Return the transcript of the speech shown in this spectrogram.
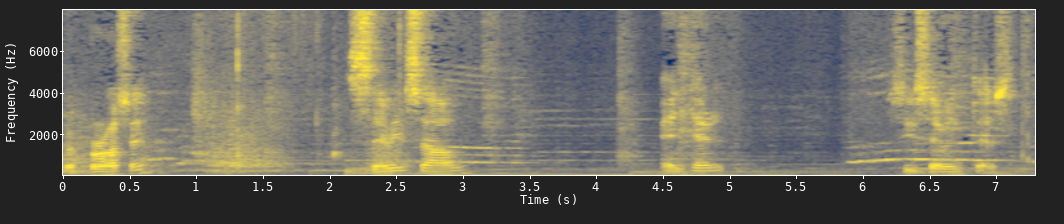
be processed 7 sound entered C7 test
